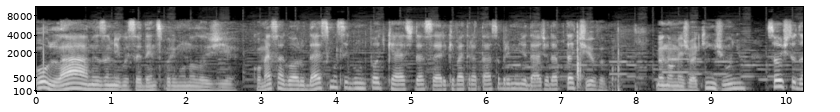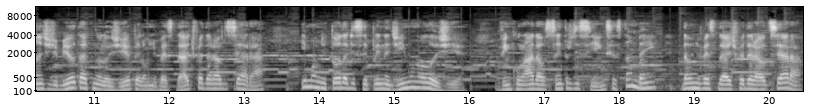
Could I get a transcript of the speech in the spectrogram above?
Olá, meus amigos sedentos por imunologia. Começa agora o 12 podcast da série que vai tratar sobre imunidade adaptativa. Meu nome é Joaquim Júnior, sou estudante de biotecnologia pela Universidade Federal do Ceará e monitor da disciplina de imunologia, vinculada ao Centro de Ciências também da Universidade Federal do Ceará.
